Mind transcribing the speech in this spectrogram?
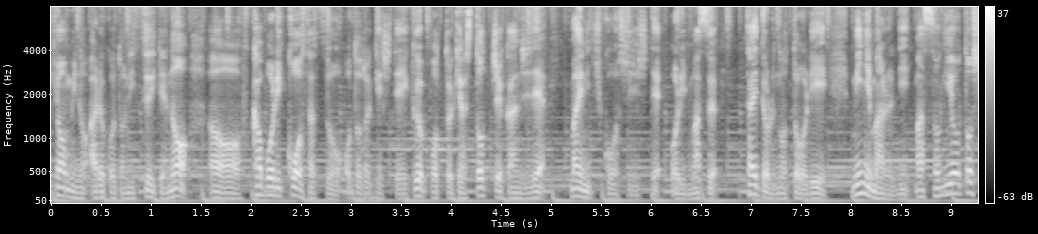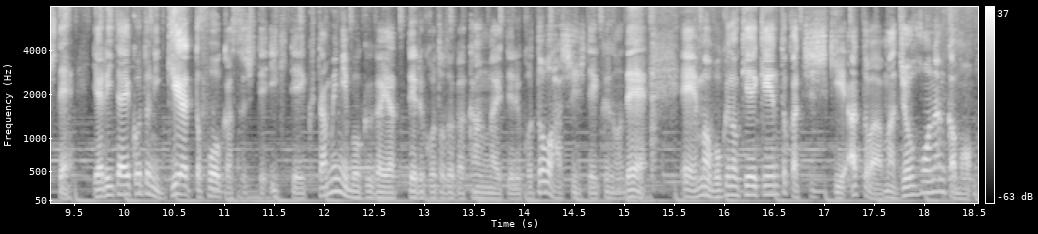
興味のあることについての深掘り考察をお届けしていくポッドキャストっていう感じで毎日更新しております。タイトルの通り、ミニマルに、まあ、そぎ落として、やりたいことにギュッとフォーカスして生きていくために僕がやってることとか考えていることを発信していくので、えーまあ僕の経験とか知識、あとはまあ情報なんかも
